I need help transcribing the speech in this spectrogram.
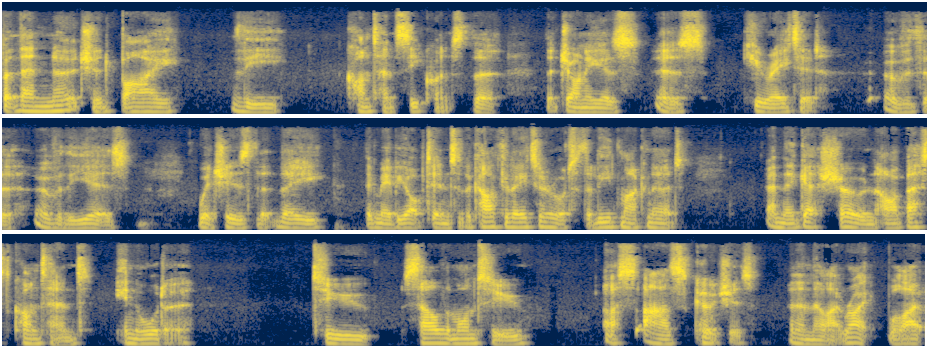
But then nurtured by the content sequence that that johnny has is curated over the over the years, which is that they they maybe opt into the calculator or to the lead magnet, and they get shown our best content in order to sell them onto us as coaches. And then they're like, right, well, I,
